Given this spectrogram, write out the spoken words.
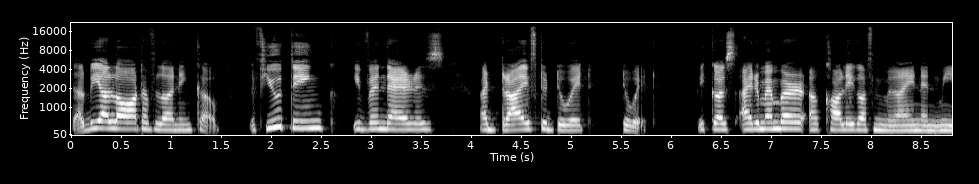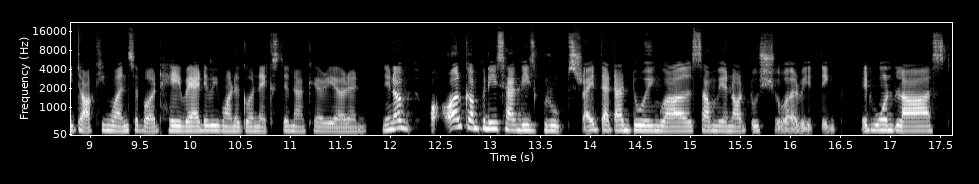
There'll be a lot of learning curve. If you think even there is a drive to do it, do it. Because I remember a colleague of mine and me talking once about, hey, where do we want to go next in our career? And, you know, all companies have these groups, right, that are doing well. Some we're not too sure. We think it won't last.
